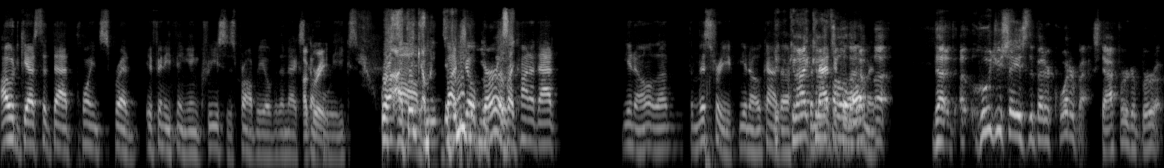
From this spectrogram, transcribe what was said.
I would guess that that point spread, if anything, increases probably over the next Agreed. couple weeks. Well, I think um, I mean, but Joe Burrow is like kind of that, you know, the, the mystery, you know, kind of the, can I, the can magical I element. Uh, the, uh, who would you say is the better quarterback, Stafford or Burrow?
